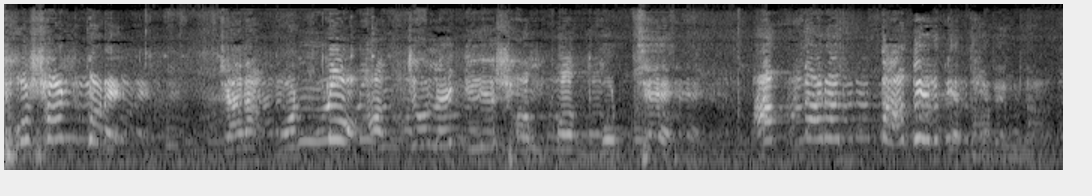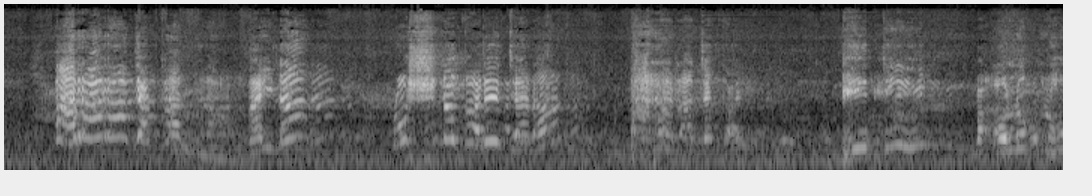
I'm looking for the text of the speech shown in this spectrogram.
শোষণ করে যারা অন্য অঞ্চলে গিয়ে সম্পদ করছে আপনারা তাদেরকে ধরেন না। তারা রাজাকার না, তাই না? প্রশ্ন করে যারা, তারা রাজাকার। ভীতি বা অনুগ্রহ,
